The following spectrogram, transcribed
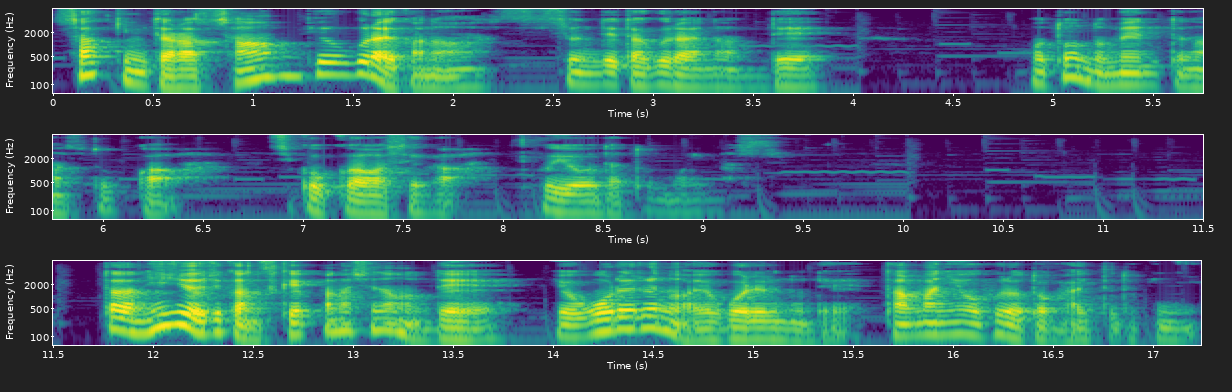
さっき見たら3秒ぐらいかな。進んでたぐらいなんで、ほとんどメンテナンスとか時刻合わせが不要だと思います。ただ24時間つけっぱなしなので、汚れるのは汚れるので、たまにお風呂とか入った時に、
